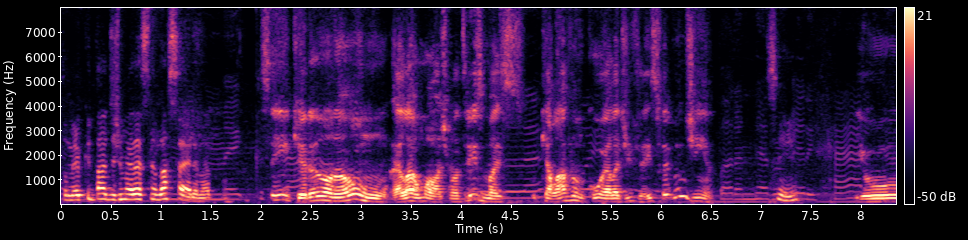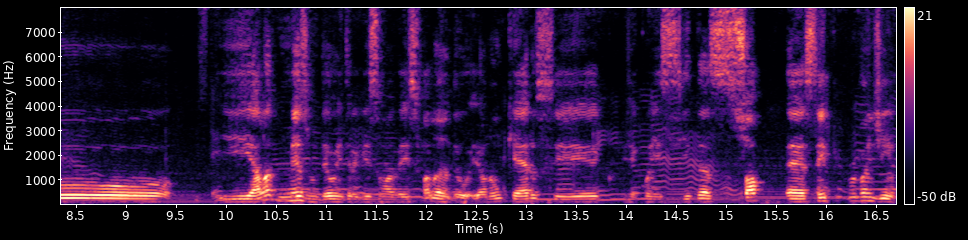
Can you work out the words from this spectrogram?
tu meio que tá desmerecendo a série, né? Sim, querendo ou não, ela é uma ótima atriz, mas o que alavancou ela de vez foi Vandinha. Sim. E o. E ela mesmo deu uma entrevista uma vez falando: eu não quero ser reconhecida só é, sempre por Vandinha.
